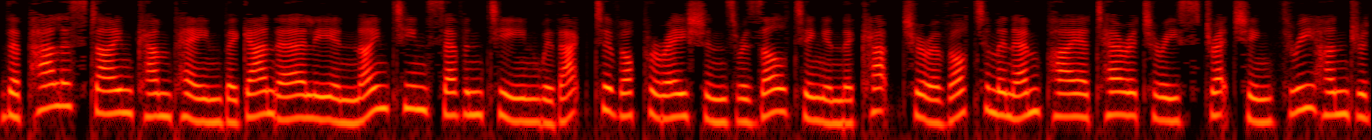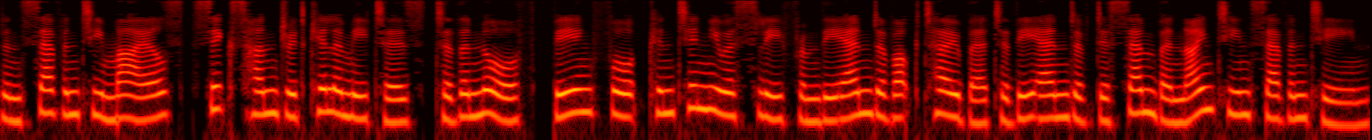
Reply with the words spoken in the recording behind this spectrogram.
The Palestine campaign began early in 1917 with active operations resulting in the capture of Ottoman Empire territory stretching 370 miles 600 kilometers to the north, being fought continuously from the end of October to the end of December 1917.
